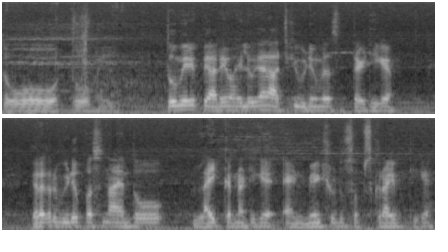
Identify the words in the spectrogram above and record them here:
तो तो भाई। तो मेरे प्यारे भाई लोग यार आज की वीडियो में बस इतना ही ठीक है? यार अगर वीडियो पसंद आए तो लाइक करना ठीक है? And make sure to subscribe ठीक है?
